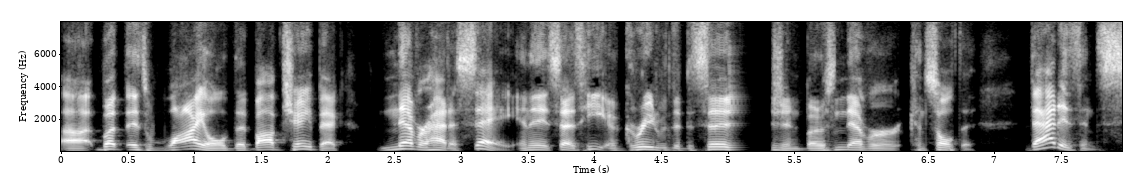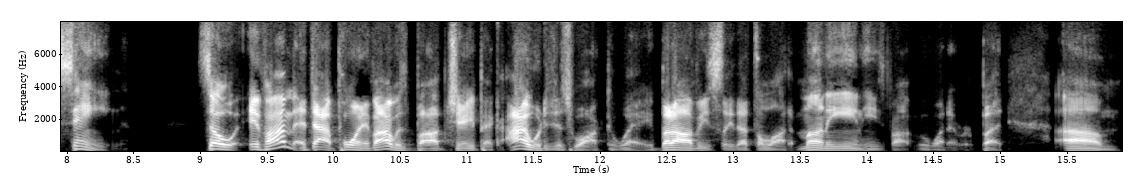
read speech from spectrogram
Uh, but it's wild that Bob Chapek never had a say, and it says he agreed with the decision but was never consulted. That is insane. So if I'm at that point, if I was Bob Chapek, I would have just walked away. But obviously, that's a lot of money, and he's probably whatever. But um,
